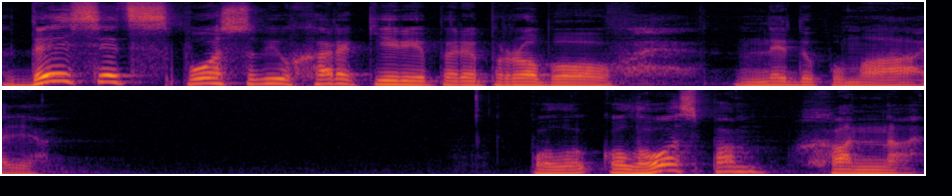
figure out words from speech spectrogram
Десять способів харакірі перепробував, не допомагає. Колгоспам хана.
